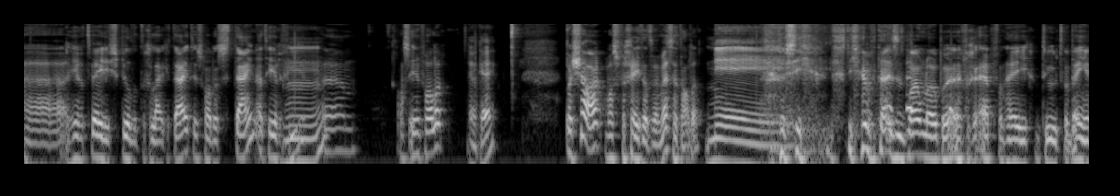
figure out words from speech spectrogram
Uh, Heren 2 die speelde tegelijkertijd. Dus we hadden Stijn uit Heren 4 Mhm. ehm, als invaller. Oké. Bashar was vergeten dat we een wedstrijd hadden. Nee. Dus die, dus die hebben we tijdens het warmlopen even geappt van... Hey, dude, waar ben je?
